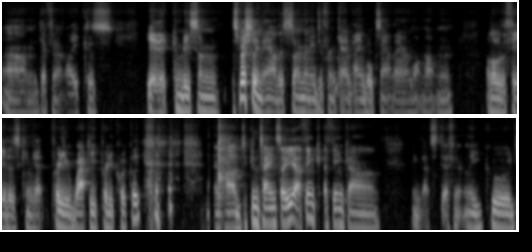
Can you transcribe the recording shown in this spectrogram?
um, definitely because yeah, there can be some, especially now. There's so many different campaign books out there and whatnot, and a lot of the theaters can get pretty wacky pretty quickly and hard to contain. So yeah, I think I think um, I think that's definitely good.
